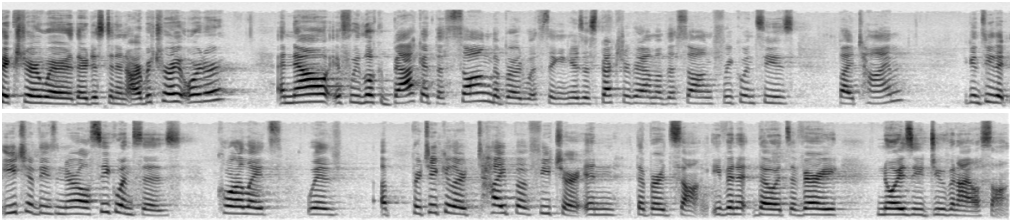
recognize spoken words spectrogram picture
picture where they're just in an arbitrary order. And now if we look back at the song the bird was singing, here's a spectrogram of the song frequencies by time. You can see that each of these neural sequences correlates with a particular type of feature in the bird's song, even though it's a very noisy juvenile song.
